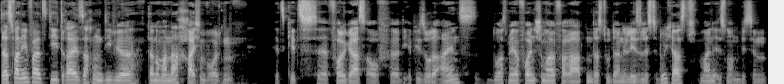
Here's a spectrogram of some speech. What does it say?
das waren ebenfalls die drei Sachen, die wir da nochmal nachreichen wollten. Jetzt geht's äh, Vollgas auf äh, die Episode 1. Du hast mir ja vorhin schon mal verraten, dass du deine Leseliste durch hast. Meine ist noch ein bisschen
